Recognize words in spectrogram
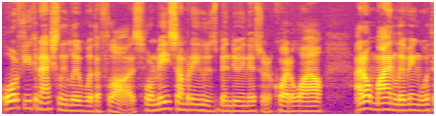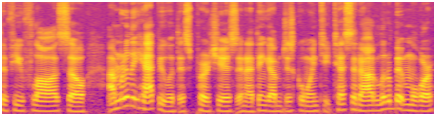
or if you can actually live with the flaws. For me, somebody who's been doing this for quite a while, I don't mind living with a few flaws, so I'm really happy with this purchase, and I think I'm just going to test it out a little bit more,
